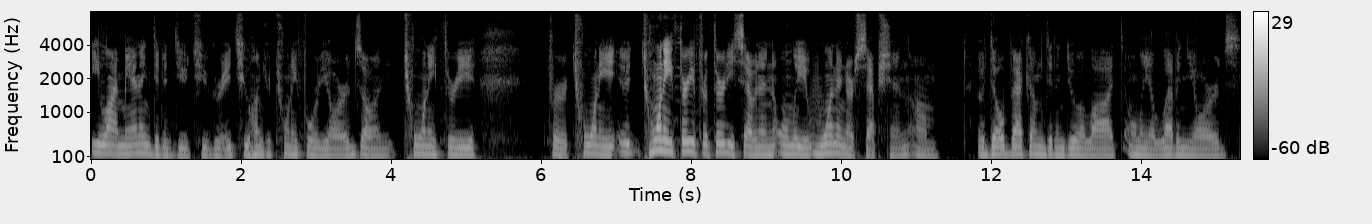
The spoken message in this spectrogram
Eli Manning didn't do too great, 224 yards on 23 for 20, uh, 23 for 37 and only one interception. Um, Odell Beckham didn't do a lot, only 11 yards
